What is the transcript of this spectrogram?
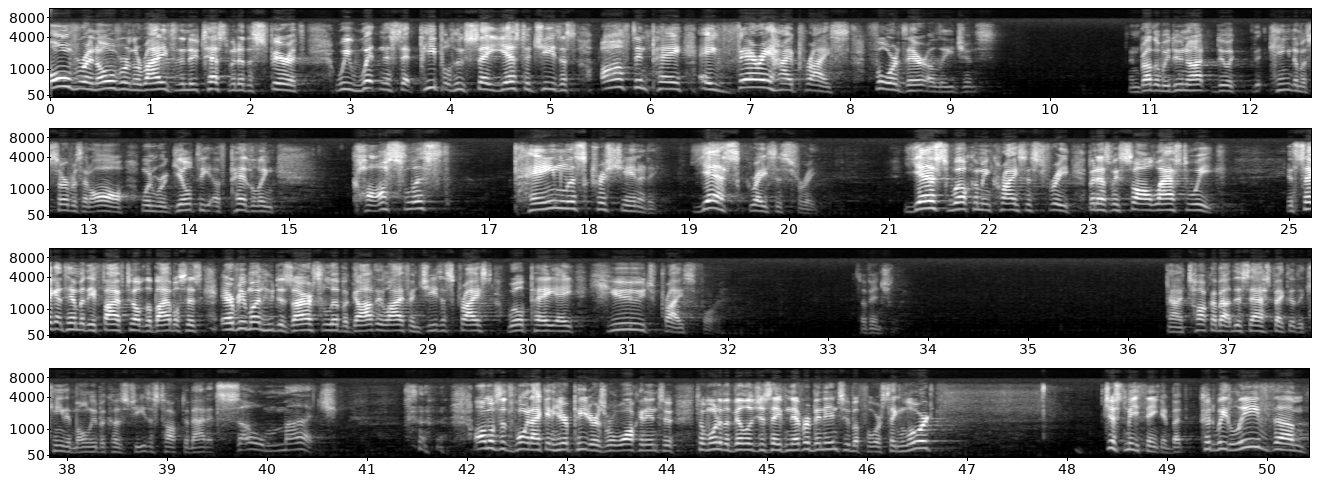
Over and over in the writings of the New Testament of the Spirit, we witness that people who say yes to Jesus often pay a very high price for their allegiance. And, brother, we do not do a kingdom of service at all when we're guilty of peddling costless, painless Christianity. Yes, grace is free. Yes, welcoming Christ is free. But as we saw last week, in 2 Timothy 5:12 the Bible says everyone who desires to live a godly life in Jesus Christ will pay a huge price for it eventually. Now I talk about this aspect of the kingdom only because Jesus talked about it so much. Almost at the point I can hear Peter as we're walking into to one of the villages they've never been into before saying, "Lord, just me thinking, but could we leave the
